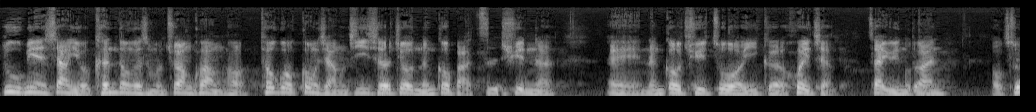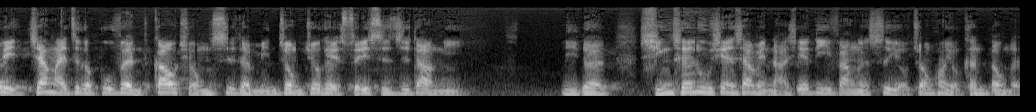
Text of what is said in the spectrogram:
路面上有坑洞有什么状况哈，透过共享机车就能够把资讯呢，诶能够去做一个会诊在云端。Okay, okay. 所以将来这个部分，高雄市的民众就可以随时知道你。你的行车路线上面哪些地方呢是有状况、有坑洞的？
